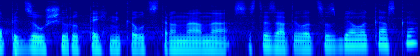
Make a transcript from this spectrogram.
опит за уширотехника от страна на състезателът с бяла каска.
